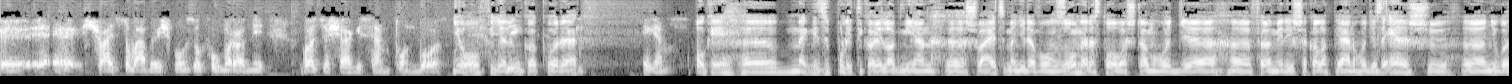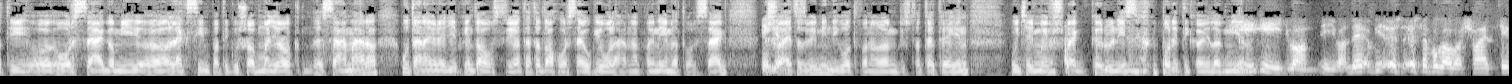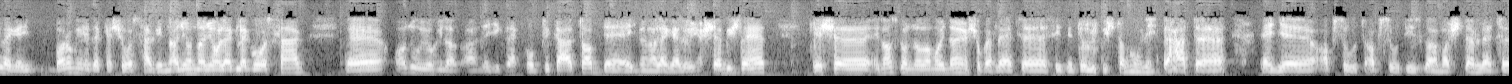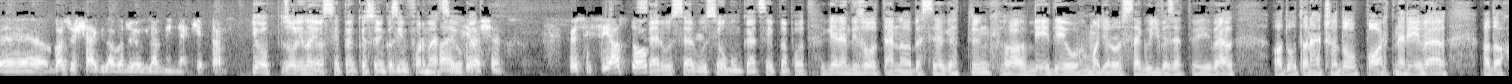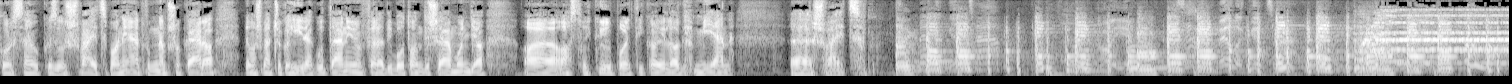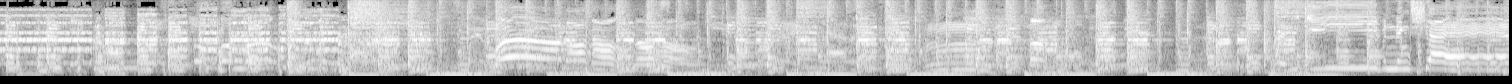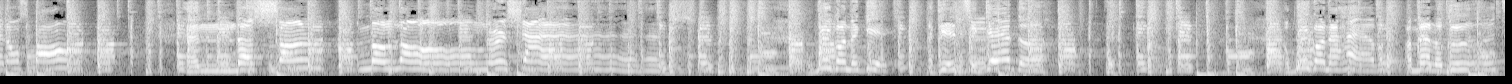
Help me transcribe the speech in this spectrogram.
Svájc továbbra is vonzó fog maradni gazdasági szempontból. Jó, figyelünk akkor rá. Igen. Oké, okay, megnézzük politikailag milyen Svájc, mennyire vonzó, mert azt olvastam, hogy felmérések alapján, hogy az első nyugati ország, ami a legszimpatikusabb magyarok számára, utána jön egyébként Ausztria, tehát a Dachországok jól állnak, meg Németország. A Svájc az még mindig ott van a ranglista tetején, úgyhogy most meg körülnézzük, hogy politikailag milyen. Így, így van, így van. De összefoglalva a Svájc tényleg egy baromi érdekes ország, egy nagyon-nagyon legleg ország, Adójogilag az egyik legkomplikáltabb, de egyben a legelőnyösebb is lehet, és én azt gondolom, hogy nagyon sokat lehet szintén tőlük is tanulni. Tehát egy abszolút, abszolút izgalmas terület, gazdaságilag, adójogilag mindenképpen. Jó, Zoli, nagyon szépen köszönjük az információkat. Nagyon szívesen. Köszi, sziasztok! Szervusz, szervusz, jó munkát, szép napot! Gerendi Zoltánnal beszélgettünk, a BDO Magyarország ügyvezetőjével, adótanácsadó partnerével, a Dachországok közül Svájcban jártunk nem sokára, de most már csak a hírek után jön Feledi Botond is elmondja azt, hogy külpolitikailag milyen uh, Svájc. Together. We're gonna have a mellow good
